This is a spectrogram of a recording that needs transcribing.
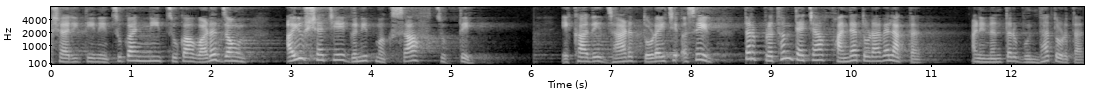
अशा रीतीने चुकांनी चुका वाढत जाऊन आयुष्याचे गणितमक साफ चुकते. एखादे झाड तोडायचे असेल तर प्रथम त्याच्या फांद्या तोडाव्या लागतात आणि नंतर बुंधा तोडतात.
